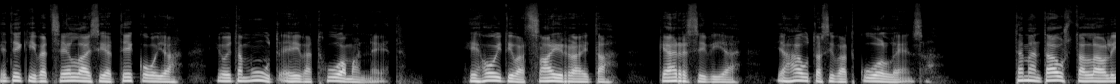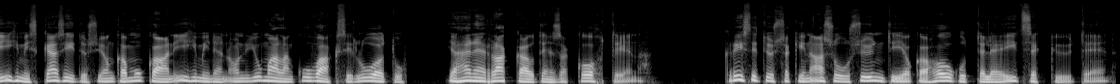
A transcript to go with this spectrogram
He tekivät sellaisia tekoja, joita muut eivät huomanneet. He hoitivat sairaita, kärsiviä ja hautasivat kuolleensa. Tämän taustalla oli ihmiskäsitys, jonka mukaan ihminen on Jumalan kuvaksi luotu ja hänen rakkautensa kohteena. Kristityssäkin asuu synti, joka houkuttelee itsekkyyteen.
